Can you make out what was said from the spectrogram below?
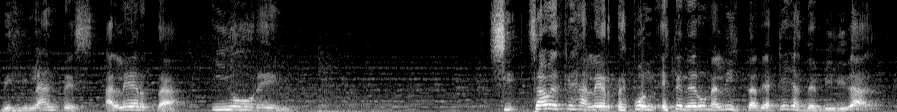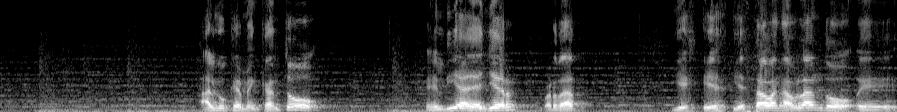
vigilantes, alerta y oren. Si sabes que es alerta, es, es tener una lista de aquellas debilidades. Algo que me encantó el día de ayer, ¿verdad? Y, estaban hablando eh,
